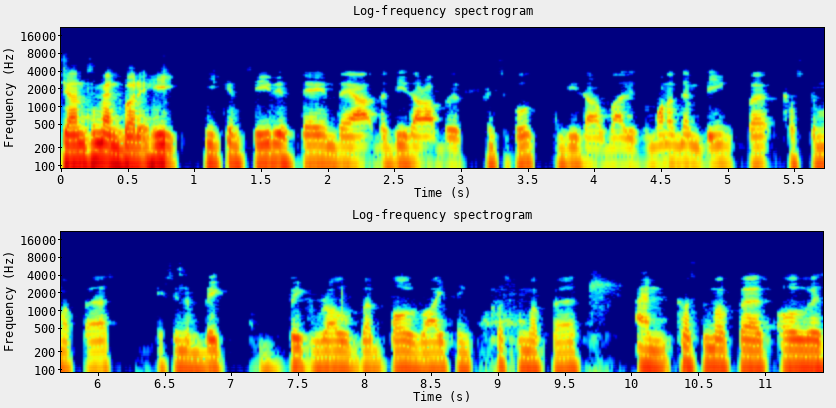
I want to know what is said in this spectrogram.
gentleman, but he, he can see this day in day out that these are our principles and these are our values. One of them being customer first. It's in a big, big role, but bold writing, customer first and customer first always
